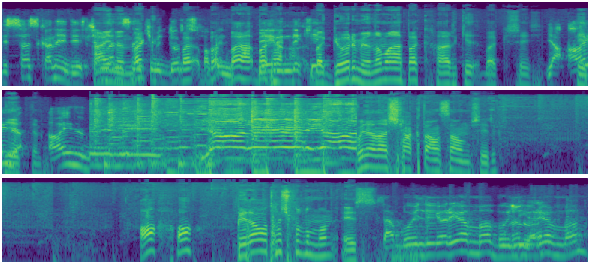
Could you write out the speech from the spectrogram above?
lisans kan hediye edeceksin. ben de Aynen sana bak 2400 bak bak, papel bak, bak, değerindeki... bak görmüyorsun ama bak hareket bak şey. ya hediye aynı, ettim. aynı. Bu ne lan şak dansı almış herif. Aa aa bedava taç buldum lan es. Sen bu ildi görüyor musun? Bu Lan. görüyor musun?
